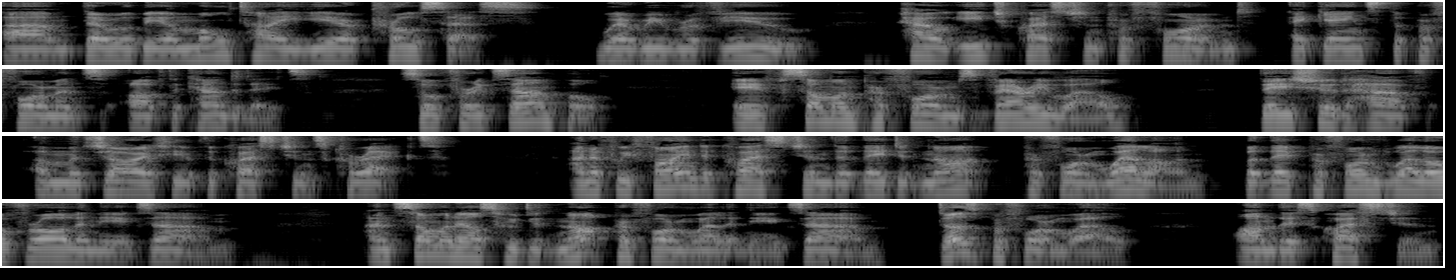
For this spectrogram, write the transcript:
um, there will be a multi year process where we review how each question performed against the performance of the candidates. So, for example, if someone performs very well, they should have a majority of the questions correct. And if we find a question that they did not perform well on, but they performed well overall in the exam, and someone else who did not perform well in the exam does perform well on this question,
